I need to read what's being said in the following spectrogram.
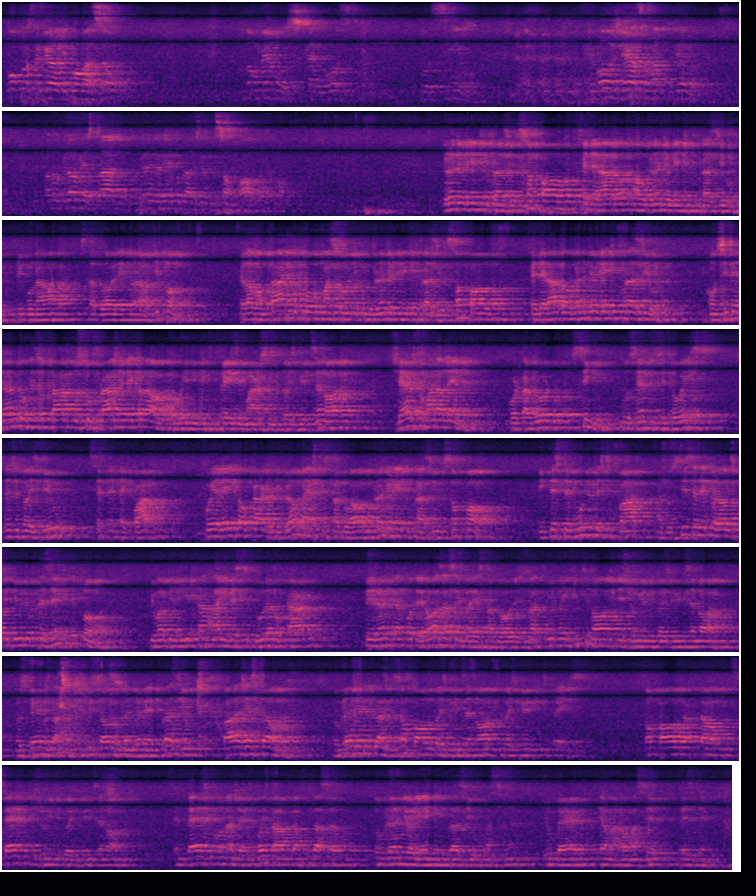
vou proceder à diplomação não menos carinhoso, docinho, irmão Gerson Matutelo, para o grande mestrado do Grande Oriente do Brasil de São Paulo. Tá grande Oriente do Brasil de São Paulo, federado ao Grande Oriente do Brasil, Tribunal Estadual Eleitoral. Pela vontade do povo maçônico do Grande Oriente do Brasil de São Paulo, federado ao Grande Oriente do Brasil, considerando o resultado do sufrágio eleitoral ocorrido em 23 de março de 2019, Gerson Madalena, portador sim 202, 202.074, foi eleito ao cargo de grão-mestre estadual do Grande Oriente do Brasil de São Paulo. Em testemunho deste fato, a Justiça Eleitoral expediu-lhe o presente diploma, que o habilita à investidura no cargo perante a poderosa Assembleia Estadual Legislativa em 29 de junho de 2019, nos termos da Constituição do Grande Oriente do Brasil, para a gestão do Grande Oriente do Brasil São Paulo 2019-2023. São Paulo, capital, 27 de junho de 2019. Centésimo nonagésimo oitavo da Fundação do Grande Oriente do Brasil. Assina Gilberto de Amaral Macedo, presidente.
